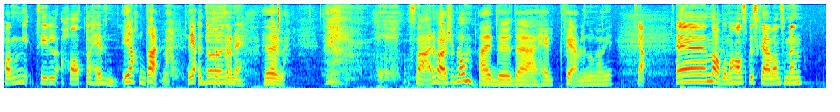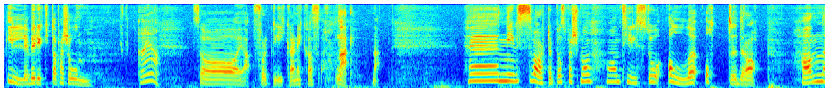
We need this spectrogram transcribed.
hang til hat og hevn. Ja, da er jeg med. Ja, Da takk for det. Da er jeg med. Åssen er det å være så blond? Nei, du, det er helt for jævlig noen ganger. Ja. Eh, naboene hans beskrev han som en ille berykta person. Ah, ja. Så ja, folk liker han ikke, altså. Nei. Eh, Nils svarte på spørsmål, og han tilsto alle åtte drap. Han,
